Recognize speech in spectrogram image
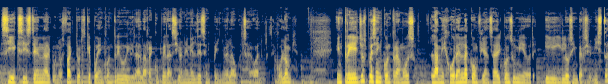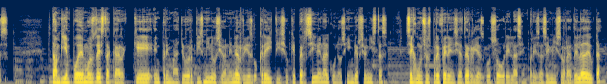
sí existen algunos factores que pueden contribuir a la recuperación en el desempeño de la Bolsa de Valores de Colombia. Entre ellos pues encontramos la mejora en la confianza del consumidor y los inversionistas. También podemos destacar que entre mayor disminución en el riesgo crediticio que perciben algunos inversionistas, según sus preferencias de riesgo sobre las empresas emisoras de la deuda,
